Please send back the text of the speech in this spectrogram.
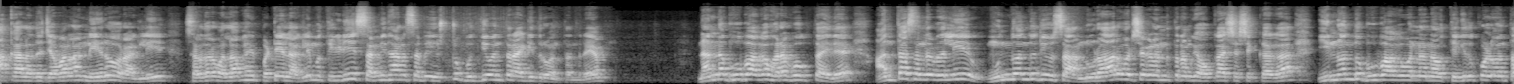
ಆ ಕಾಲದ ಜವಾಹರ್ಲಾಲ್ ನೆಹರು ಅವರಾಗಲಿ, ಸರ್ದಾರ್ ವಲ್ಲಭಾಯ್ ಪಟೇಲ್ ಆಗಲಿ ಮತ್ತು ಇಡೀ ಸಂವಿಧಾನ ಸಭೆ ಎಷ್ಟು ಬುದ್ಧಿವಂತರಾಗಿದ್ದರು ಅಂತಂದರೆ ನನ್ನ ಭೂಭಾಗ ಹೊರಗೆ ಹೋಗ್ತಾ ಇದೆ. ಅಂಥ ಸಂದರ್ಭದಲ್ಲಿ ಮುಂದೊಂದು ದಿವಸ, ನೂರಾರು ವರ್ಷಗಳ ನಂತರ ನಮಗೆ ಅವಕಾಶ ಸಿಕ್ಕಾಗ ಇನ್ನೊಂದು ಭೂಭಾಗವನ್ನು ನಾವು ತೆಗೆದುಕೊಳ್ಳುವಂಥ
